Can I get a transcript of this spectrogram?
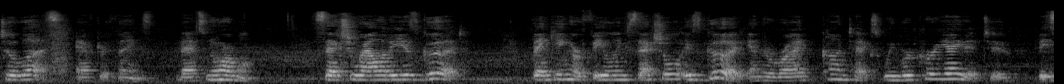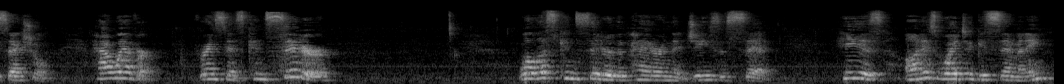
to lust after things. That's normal. Sexuality is good. Thinking or feeling sexual is good in the right context. We were created to be sexual. However, for instance, consider, well, let's consider the pattern that Jesus set. He is on his way to Gethsemane.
